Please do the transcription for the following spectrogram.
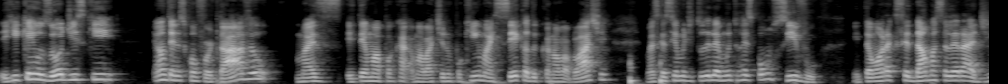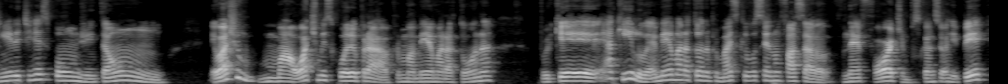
E que quem usou diz que é um tênis confortável, mas ele tem uma, uma batida um pouquinho mais seca do que o Nova Blast, mas que acima de tudo ele é muito responsivo. Então, a hora que você dá uma aceleradinha, ele te responde. Então, eu acho uma ótima escolha para uma meia maratona, porque é aquilo, é meia maratona, por mais que você não faça né, forte, buscando seu RP,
